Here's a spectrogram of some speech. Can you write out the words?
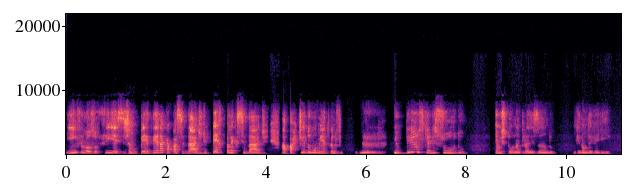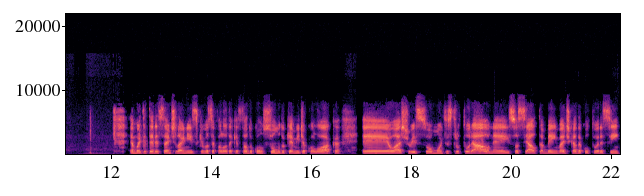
E em filosofia, isso se chama perder a capacidade de perplexidade. A partir do momento que eu não fico, meu Deus, que absurdo, eu estou naturalizando o que não deveria. É muito interessante, Lainice, que você falou da questão do consumo do que a mídia coloca. É, eu acho isso muito estrutural, né? E social também, vai de cada cultura, assim.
